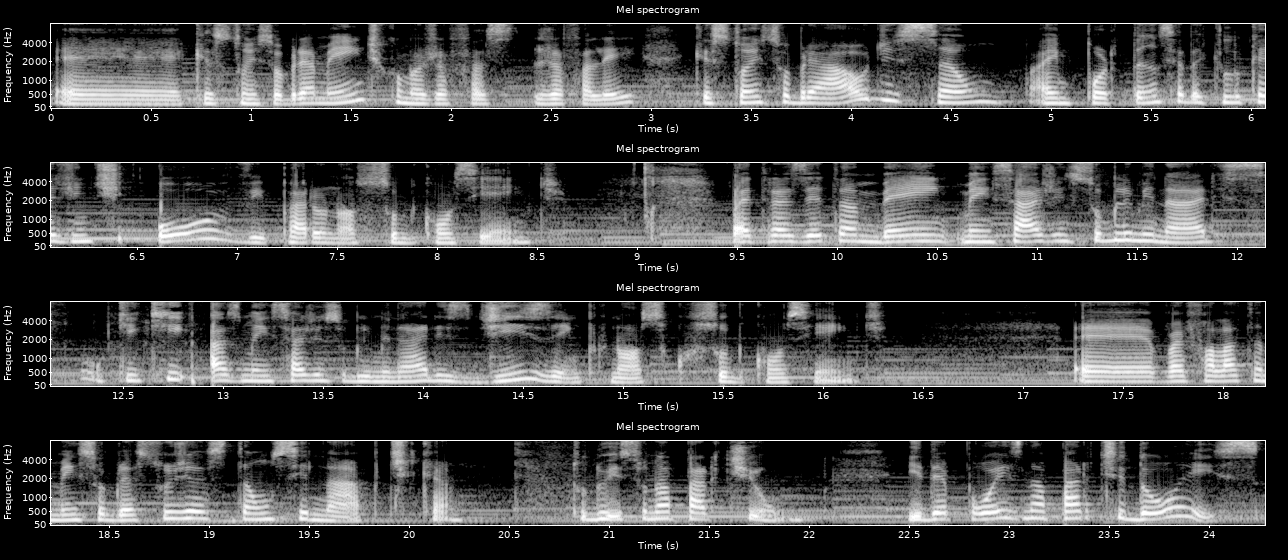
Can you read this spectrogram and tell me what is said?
é, questões sobre a mente, como eu já, faz, já falei, questões sobre a audição, a importância daquilo que a gente ouve para o nosso subconsciente. Vai trazer também mensagens subliminares, o que, que as mensagens subliminares dizem para o nosso subconsciente. É, vai falar também sobre a sugestão sináptica, tudo isso na parte 1. E depois, na parte 2,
